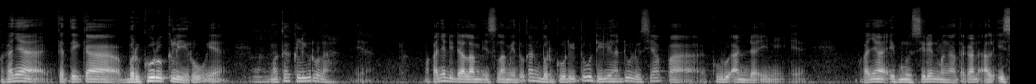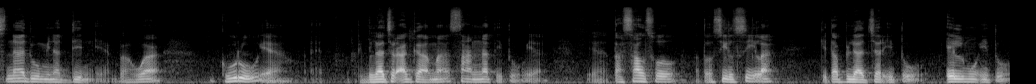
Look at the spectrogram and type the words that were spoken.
Makanya ketika berguru keliru ya, -huh. maka kelirulah ya. Makanya di dalam Islam itu kan berguru itu dilihat dulu siapa guru Anda ini ya. Makanya Ibnu Sirin mengatakan al isnadu minad din ya bahwa guru ya belajar agama sanat itu ya ya tasalsul atau silsilah kita belajar itu ilmu itu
